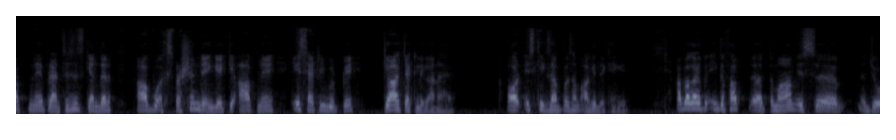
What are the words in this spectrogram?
اپنے پرانتھس کے اندر آپ وہ ایکسپریشن دیں گے کہ آپ نے اس ایٹریبیوٹ پہ کیا چیک لگانا ہے اور اس کی ایگزامپلس ہم آگے دیکھیں گے اب اگر ایک دفعہ تمام اس جو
